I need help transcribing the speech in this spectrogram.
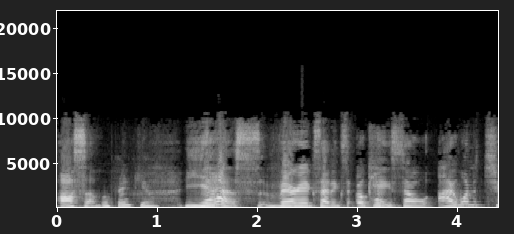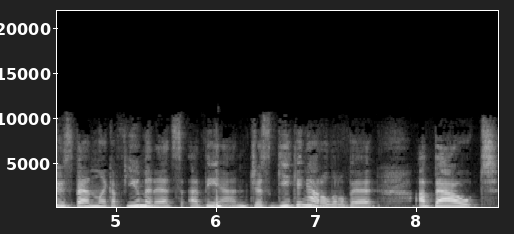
awesome. Well, thank you. Yes, very exciting. Okay, so I wanted to spend like a few minutes at the end just geeking out a little bit about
